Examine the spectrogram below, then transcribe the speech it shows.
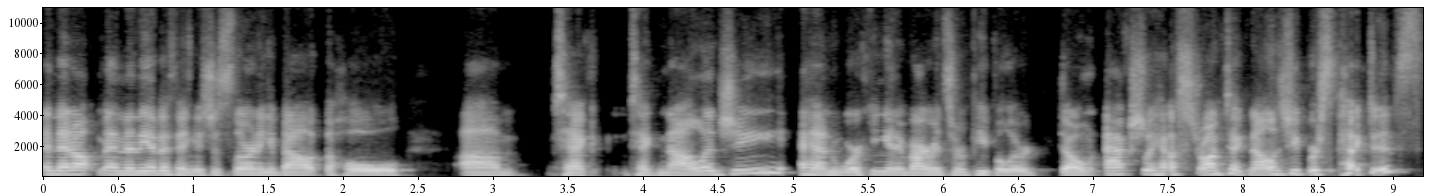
and then and then the other thing is just learning about the whole um, tech technology and working in environments where people are don't actually have strong technology perspectives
